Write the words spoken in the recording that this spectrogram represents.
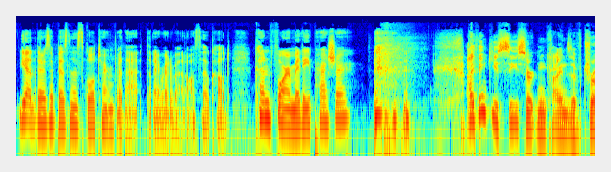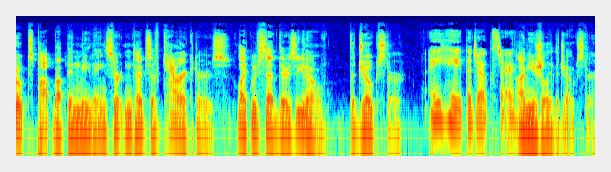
Yeah, there's a business school term for that that I read about also called conformity pressure. I think you see certain kinds of tropes pop up in meetings, certain types of characters. Like we've said, there's, you know, the jokester. I hate the jokester. I'm usually the jokester.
